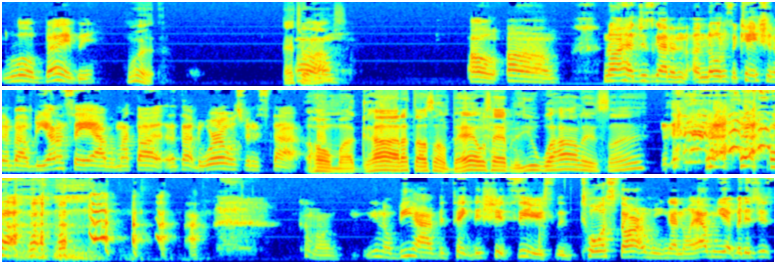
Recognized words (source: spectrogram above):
Little baby. What? At your Um, house? Oh, um, no, I had just got a, a notification about Beyonce album. I thought I thought the world was gonna stop. Oh my god, I thought something bad was happening. You wilding, son. Come on, you know, BeyHive to take this shit seriously. Tour starting, we ain't got no album yet, but it's just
